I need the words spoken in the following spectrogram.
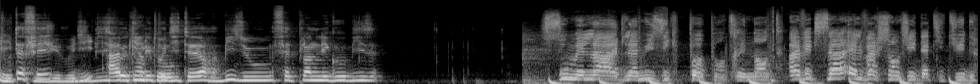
Tout et à puis, fait. Je vous dis Bisous à à tous les bientôt. auditeurs. Bisous. Faites plein de Lego, bise. Soumets-la à de la musique pop entraînante. Avec ça, elle va changer d'attitude.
